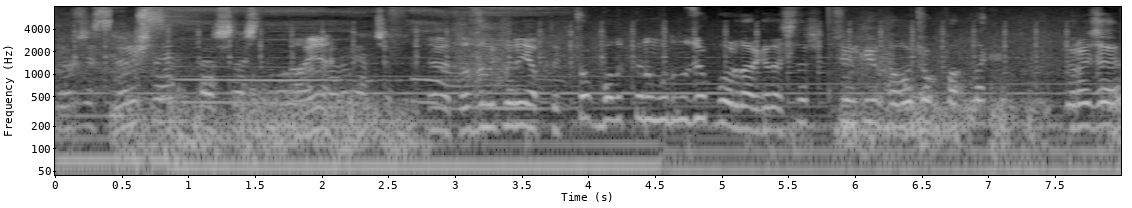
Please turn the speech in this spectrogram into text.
Göreceğiz. Dönüşte karşılaştırma yorum yapacağım. Evet hazırlıkları yaptık. Çok balıktan umudumuz yok bu arada arkadaşlar. Çünkü hava çok patlak. Görece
